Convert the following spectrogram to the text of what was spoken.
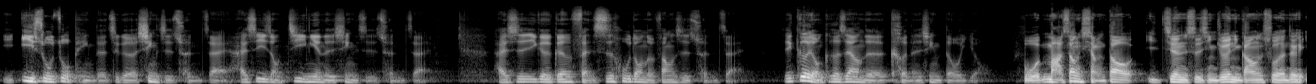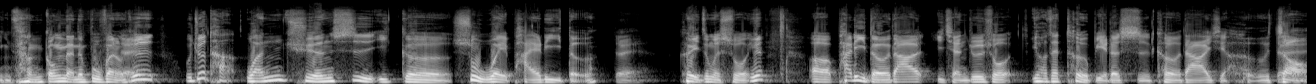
以艺术作品的这个性质存在，还是一种纪念的性质存在，还是一个跟粉丝互动的方式存在，其实各种各样的可能性都有。我马上想到一件事情，就是你刚刚说的这个隐藏功能的部分，了，就是我觉得它完全是一个数位拍立得，对。可以这么说，因为呃，拍立得大家以前就是说要在特别的时刻大家一起合照，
